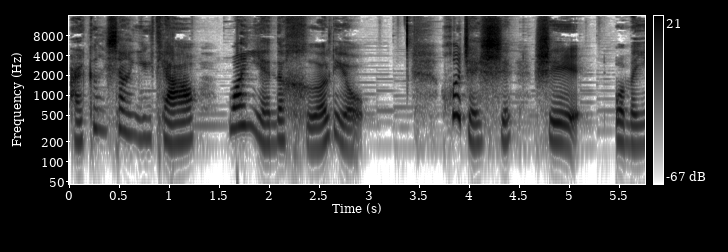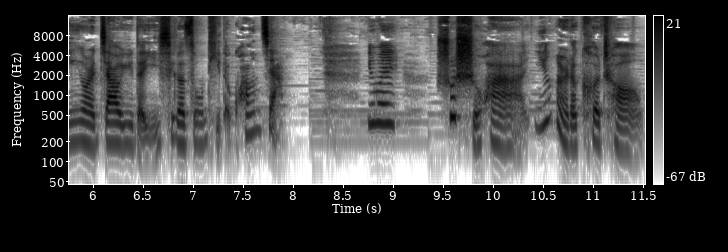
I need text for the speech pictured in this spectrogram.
而更像一条蜿蜒的河流，或者是是我们婴幼儿教育的一些个总体的框架。因为说实话，婴儿的课程。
